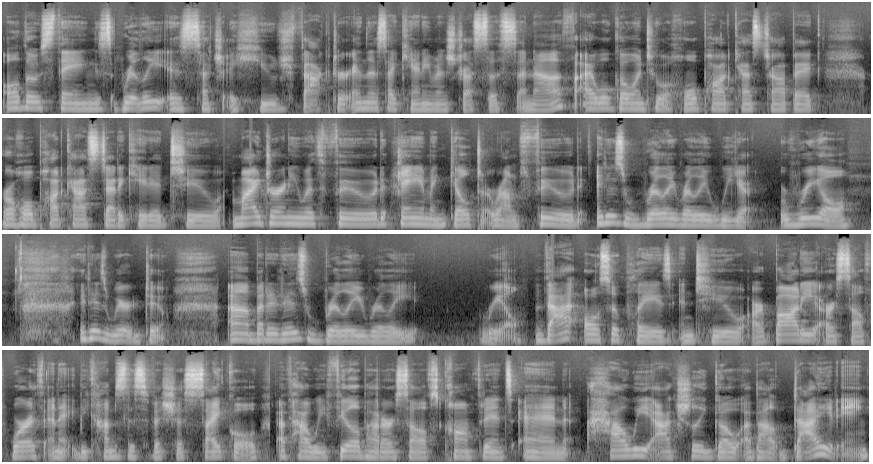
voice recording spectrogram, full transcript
all those things really is such a huge factor in this. I can't even stress this enough. I will go into a whole podcast topic or a whole podcast dedicated to my journey with food, shame and guilt around food. It is really, really we- real it is weird too, uh, but it is really, really real. That also plays into our body, our self worth, and it becomes this vicious cycle of how we feel about ourselves, confidence, and how we actually go about dieting.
